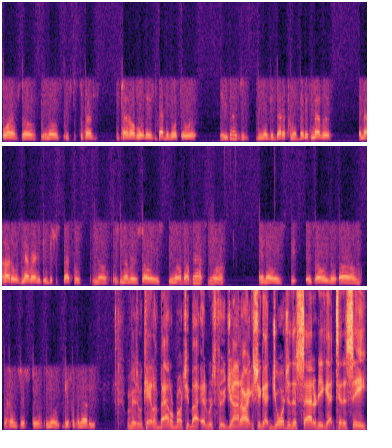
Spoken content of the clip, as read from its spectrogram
for him. So you know, it's, it's sometimes depending on who it is, you got to go through it, you got to just you know get better from it. But it's never in the huddle. It's never anything disrespectful. You know, it's never. It's always you know about basketball, and always it's always um, for him just to you know get something out of you. We're visiting with Khalif Battle, brought to you by Edwards Food Giant. All right, so you got Georgia this Saturday, you got Tennessee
